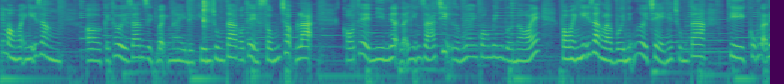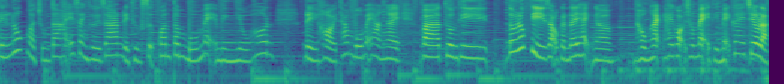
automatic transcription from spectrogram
Nhưng mà Ngoại nghĩ rằng ờ, cái thời gian dịch bệnh này để khiến chúng ta có thể sống chậm lại có thể nhìn nhận lại những giá trị giống như anh Quang Minh vừa nói. Và Hoạnh nghĩ rằng là với những người trẻ như chúng ta thì cũng đã đến lúc mà chúng ta hãy dành thời gian để thực sự quan tâm bố mẹ mình nhiều hơn để hỏi thăm bố mẹ hàng ngày. Và thường thì đôi lúc thì dạo gần đây hạnh ờ, hồng hạnh hay gọi cho mẹ thì mẹ cứ hay trêu là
